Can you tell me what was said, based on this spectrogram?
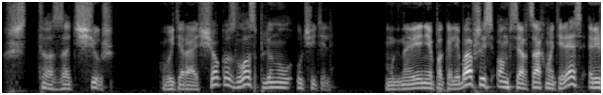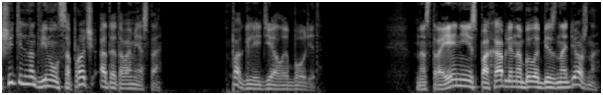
«Что за чушь?» Вытирая щеку, зло сплюнул учитель. Мгновение поколебавшись, он в сердцах матерясь, решительно двинулся прочь от этого места. Поглядел и будет. Настроение из Похаблина было безнадежно,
